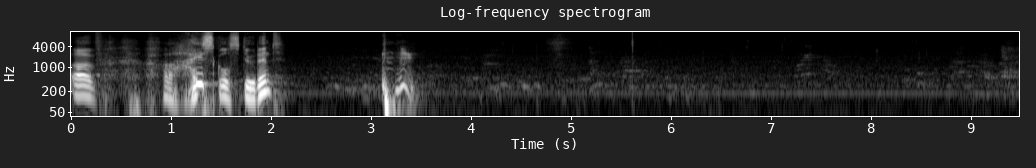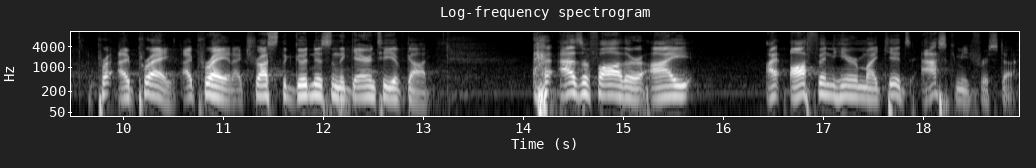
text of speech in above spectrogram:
of a high school student, I pray, I pray, and I trust the goodness and the guarantee of God. As a father, I, I often hear my kids ask me for stuff.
